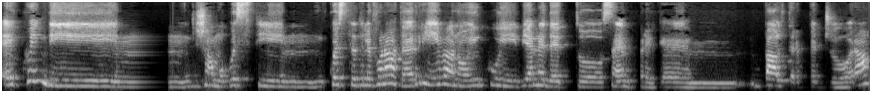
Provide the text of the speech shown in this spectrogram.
E quindi, mm, diciamo, questi, mm, queste telefonate arrivano in cui viene detto sempre che mm, Walter peggiora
